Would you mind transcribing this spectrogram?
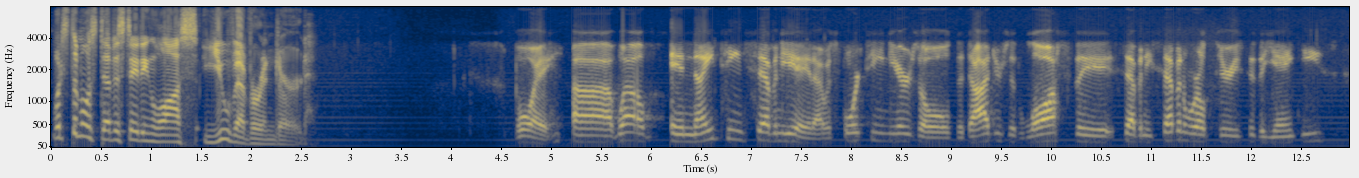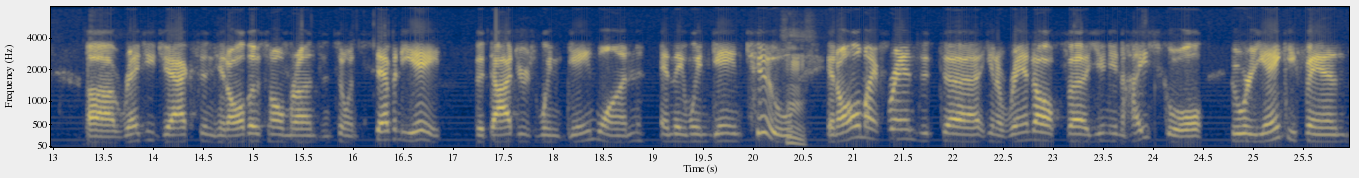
what's the most devastating loss you've ever endured? Boy, uh, well, in 1978, I was 14 years old. The Dodgers had lost the 77 World Series to the Yankees. Uh, Reggie Jackson hit all those home runs, and so in '78, the Dodgers win Game One and they win Game Two. Hmm. And all of my friends at uh, you know Randolph uh, Union High School who were Yankee fans,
